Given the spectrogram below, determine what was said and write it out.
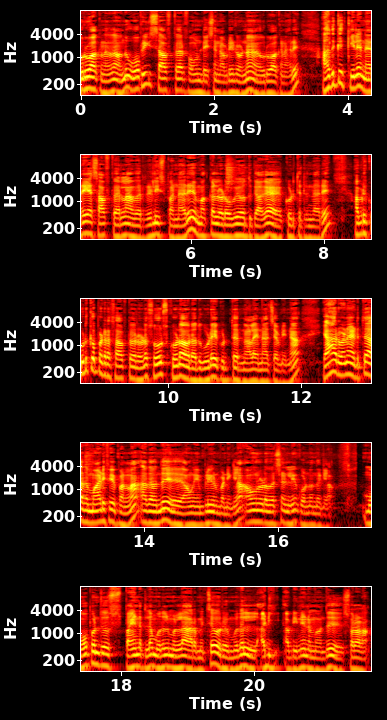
உருவாக்குனது தான் வந்து ஃப்ரீ சாஃப்ட்வேர் ஃபவுண்டேஷன் அப்படின்ற ஒன்று உருவாக்குனார். அதுக்கு கீழே நிறைய சாஃப்ட்வேர்லாம் அவர் ரிலீஸ் பண்ணார். மக்களோட உபயோகத்துக்காக கொடுத்துட்டு இருந்தார். அப்படி கொடுக்கப்படுற சாஃப்ட்வேரோட சோர்ஸ் கூட அவர் அது கூட கொடுத்ததுனால என்னாச்சு அப்படின்னா யார் வேணால் எடுத்து அதை மாடிஃபை பண்ணலாம். அதை வந்து அவங்க இம்ப்ளிமெண்ட் பண்ணிக்கலாம். அவங்களோட வெர்ஷன்லேயும் கொண்டு வந்துக்கலாம். ஓப்பன் சோர்ஸ் பயணத்தில் முதல் முதல்ல ஆரம்பித்த ஒரு முதல் அடி அப்படின்னு நம்ம வந்து சொல்லலாம்.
